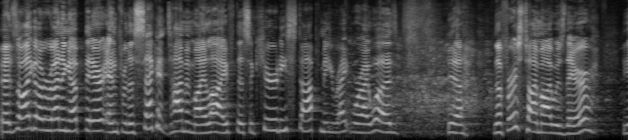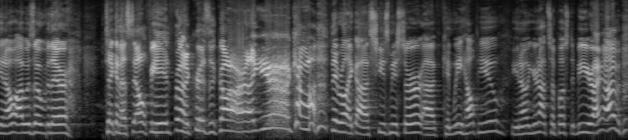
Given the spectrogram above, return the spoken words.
And so I go running up there, and for the second time in my life, the security stopped me right where I was. yeah. The first time I was there, you know, I was over there taking a selfie in front of Kris's car. Like, yeah, come on. They were like, uh, excuse me, sir, uh, can we help you? You know, you're not supposed to be here. I, am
